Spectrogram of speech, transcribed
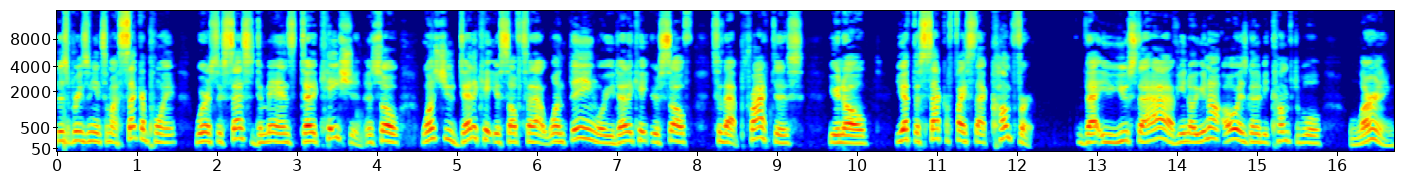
this brings me into my second point where success demands dedication. And so once you dedicate yourself to that one thing or you dedicate yourself to that practice, you know, you have to sacrifice that comfort that you used to have. You know, you're not always going to be comfortable learning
